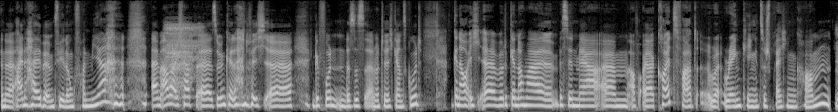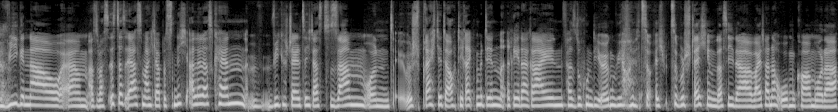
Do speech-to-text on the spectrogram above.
eine, eine halbe Empfehlung von mir. ähm, aber ich habe äh, Sönke dadurch äh, gefunden. Das ist äh, natürlich ganz gut. Genau, ich äh, würde gerne noch mal ein bisschen mehr ähm, auf euer Kreuzfahrt-Ranking zu sprechen kommen. Ja. Wie genau, ähm, also was ist das erstmal? Ich glaube, dass nicht alle das kennen. Wie stellt sich das zusammen und äh, sprecht ihr da auch direkt mit den Reedereien? Versuchen die irgendwie zu euch zu bestechen, dass sie da weiter nach oben oben kommen oder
